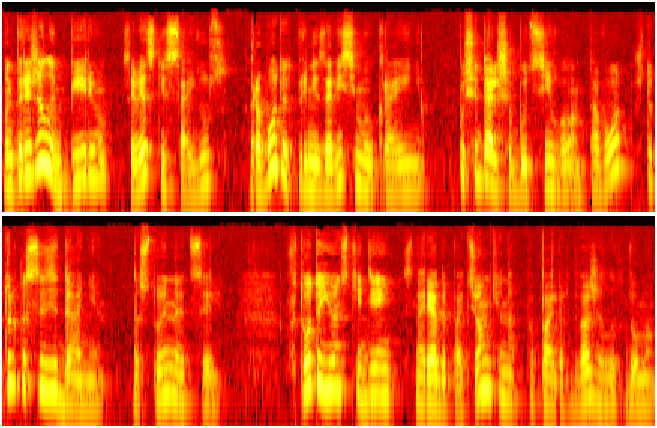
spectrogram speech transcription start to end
Он пережил империю, Советский Союз, работает при независимой Украине. Пусть и дальше будет символом того, что только созидание – достойная цель. В тот июньский день снаряды Потемкина попали в два жилых дома.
